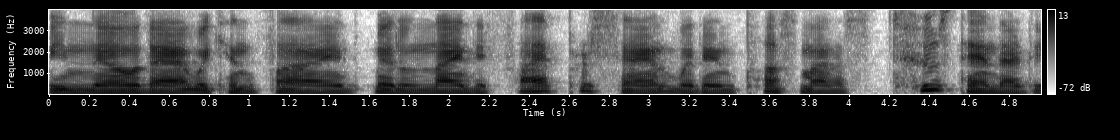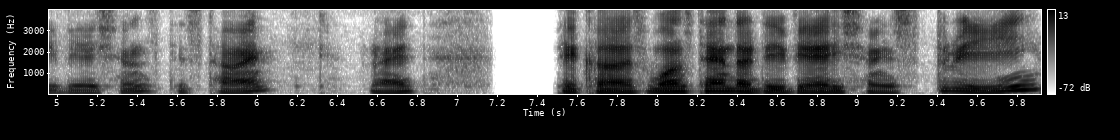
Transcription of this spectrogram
we know that we can find middle 95% within plus minus 2 standard deviations this time, right? Because one standard deviation is 3.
